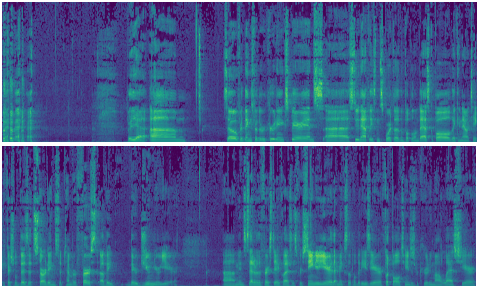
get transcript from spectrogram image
But yeah, um, so for things for the recruiting experience, uh, student athletes in sports other than football and basketball, they can now take official visits starting September 1st of a their junior year. Um, instead of the first day of classes for senior year, that makes it a little bit easier. Football changed its recruiting model last year.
